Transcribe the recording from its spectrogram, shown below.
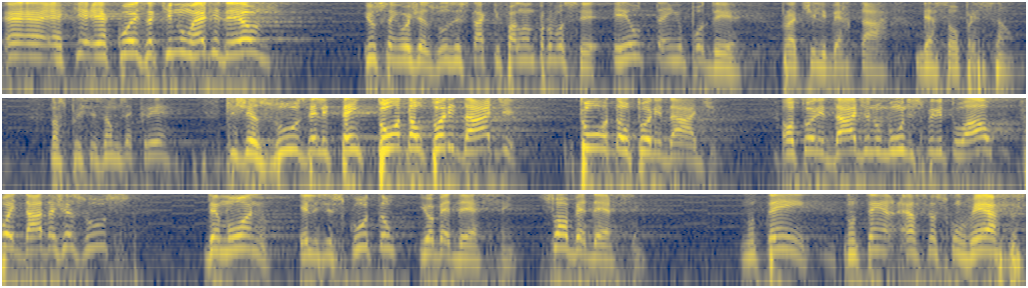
é, é, que é coisa que não é de Deus. E o Senhor Jesus está aqui falando para você: eu tenho poder para te libertar dessa opressão. Nós precisamos é crer que Jesus ele tem toda a autoridade toda autoridade. autoridade no mundo espiritual foi dada a Jesus. Demônio, eles escutam e obedecem. Só obedecem. Não tem, não tem essas conversas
